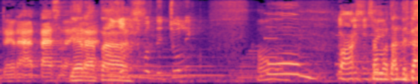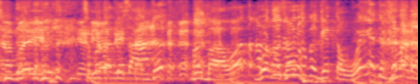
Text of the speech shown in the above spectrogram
Daerah atas lah. Daerah ya. atas. Maksudnya sempat diculik. Oh, pasti. sama Sama tante-tante sama di Otista. tante-tante dibawa tuh kalau nggak salah tuh ke getaway atau ke mana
